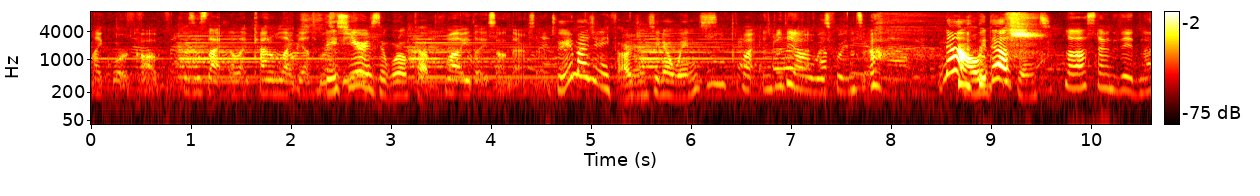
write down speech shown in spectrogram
like World Cup because it's like like kind of like the atmosphere. This year is the World Cup. well, Italy's not there, so. Do you imagine if Argentina wins? What? Argentina always wins. no, No, it doesn't. The last time they did, no?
